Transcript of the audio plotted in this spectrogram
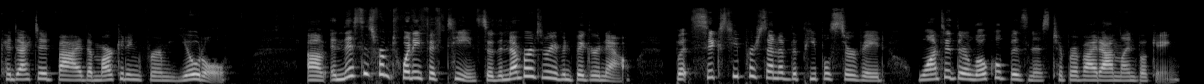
conducted by the marketing firm Yodle, um, and this is from 2015, so the numbers are even bigger now but 60% of the people surveyed wanted their local business to provide online booking.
